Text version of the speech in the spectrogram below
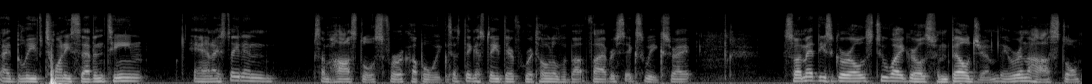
I believe, 2017, and I stayed in some hostels for a couple weeks. I think I stayed there for a total of about five or six weeks, right? So I met these girls, two white girls from Belgium. They were in the hostel,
